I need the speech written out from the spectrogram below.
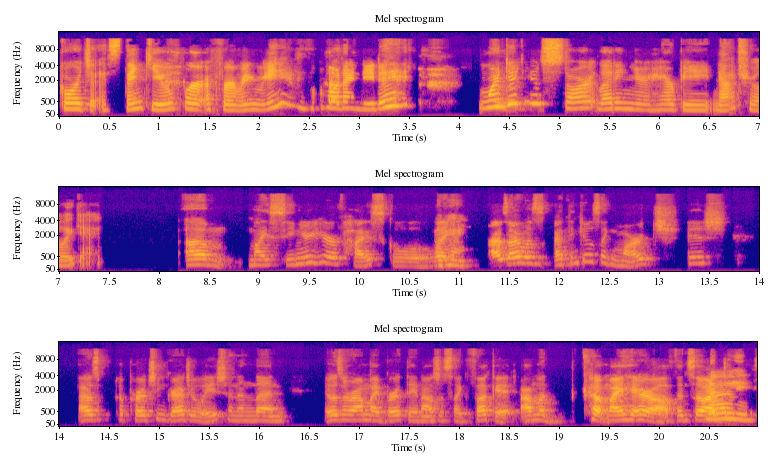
Gorgeous. Thank you for affirming me what I needed. When did you start letting your hair be natural again? Um, my senior year of high school. Like okay. as I was, I think it was like March ish. I was approaching graduation, and then it was around my birthday, and I was just like, "Fuck it, I'm gonna cut my hair off." And so nice. I did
